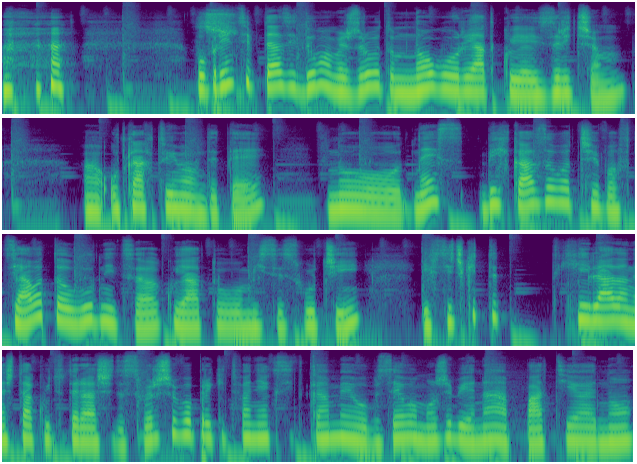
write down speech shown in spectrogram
По принцип тази дума, между другото, много рядко я изричам, а, откакто имам дете. Но днес бих казала, че в цялата лудница, която ми се случи и всичките хиляда неща, които трябваше да свърша, въпреки това някакси така ме е обзела, може би една апатия, едно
